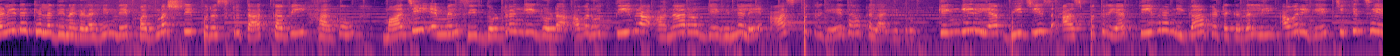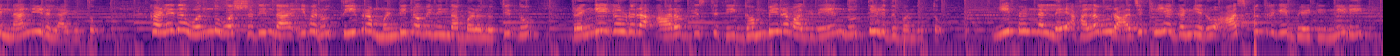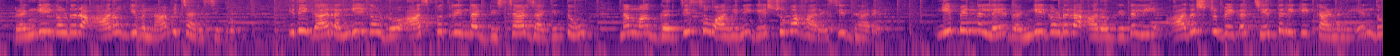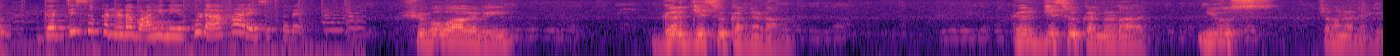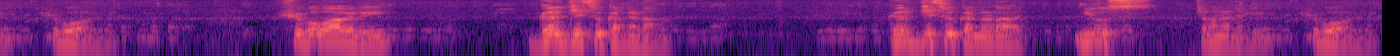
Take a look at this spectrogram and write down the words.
ಕಳೆದ ಕೆಲ ದಿನಗಳ ಹಿಂದೆ ಪದ್ಮಶ್ರೀ ಪುರಸ್ಕೃತ ಕವಿ ಹಾಗೂ ಮಾಜಿ ಎಂಎಲ್ಸಿ ದೊಡ್ಡರಂಗೇಗೌಡ ಅವರು ತೀವ್ರ ಅನಾರೋಗ್ಯ ಹಿನ್ನೆಲೆ ಆಸ್ಪತ್ರೆಗೆ ದಾಖಲಾಗಿದ್ರು. ಕೆಂಗೇರಿಯ ಬಿಜಿಎಸ್ ಆಸ್ಪತ್ರೆಯ ತೀವ್ರ ನಿಗಾ ಘಟಕದಲ್ಲಿ ಅವರಿಗೆ ಚಿಕಿತ್ಸೆಯನ್ನ ನೀಡಲಾಗಿತ್ತು. ಕಳೆದ ಒಂದು ವರ್ಷದಿಂದ ಇವರು ತೀವ್ರ ಮಂಡಿ ನೋವಿನಿಂದ ಬಳಲುತ್ತಿದ್ದು, ರಂಗೇಗೌಡರ ಆರೋಗ್ಯ ಸ್ಥಿತಿ ಗಂಭೀರವಾಗಿದೆ ಎಂದು ತಿಳಿದು ಬಂದಿತ್ತು. ಈ ಬೆನ್ನಲ್ಲೇ ಹಲವು ರಾಜಕೀಯ ಗಣ್ಯರು ಆಸ್ಪತ್ರೆಗೆ ಭೇಟಿ ನೀಡಿ ರಂಗೇಗೌಡರ ಆರೋಗ್ಯವನ್ನ ವಿಚಾರಿಸಿದರು. ಇದೀಗ ರಂಗೇಗೌಡರು ಆಸ್ಪತ್ರೆಯಿಂದ ಡಿಸ್ಚಾರ್ಜ್ ಆಗಿದ್ದು ನಮ್ಮ ಗರ್ಜಿಸು ವಾಹಿನಿಗೆ ಶುಭ ಹಾರೈಸಿದ್ದಾರೆ. ಈ ಬೆನ್ನಲ್ಲೇ ರಂಗೇಗೌಡರ ಆರೋಗ್ಯದಲ್ಲಿ ಆದಷ್ಟು ಬೇಗ ಚೇತರಿಕೆ ಕಾಣಲಿ ಎಂದು ಗರ್ಜಿಸು ಕನ್ನಡ ವಾಹಿನಿಯು ಕೂಡ ಹಾರೈಸುತ್ತದೆ. ಶುಭವಾಗಲಿ. ಗರ್ಜಿಸು ಕನ್ನಡ. ಗರ್ಜಿಸು ಕನ್ನಡ ನ್ಯೂಸ್ ಚಾನಲ್ಗೆ ಶುಭವಾಗಲಿ. ಶುಭವಾಗಲಿ. ಗರ್ಜಿಸು ಕನ್ನಡ. ಗರ್ಜಿಸು ಕನ್ನಡ ನ್ಯೂಸ್ ಚಾನಲ್ಗೆ ಶುಭವಾಗಲಿ.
